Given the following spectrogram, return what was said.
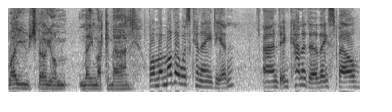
why you spell your name like a man. Well, my mother was Canadian, and in Canada they spell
